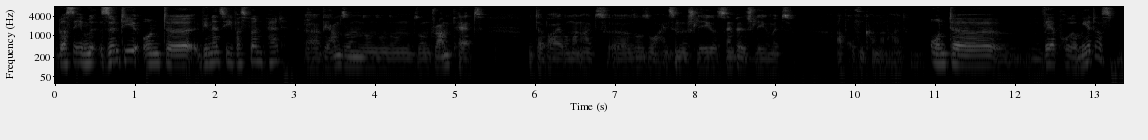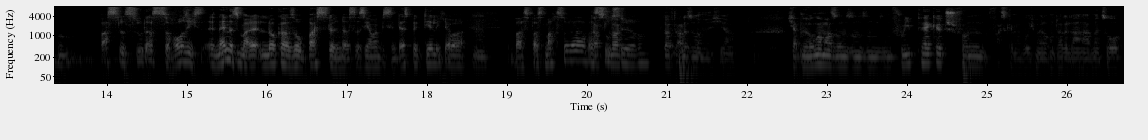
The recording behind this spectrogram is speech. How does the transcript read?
Du hast eben Synthi und äh, wie nennt sich, was für ein Pad? Äh, wir haben so ein, so ein, so ein, so ein Drumpad mit dabei, wo man halt äh, so, so einzelne Schläge, Sample-Schläge mit abrufen kann dann halt. Und äh, wer programmiert das? Bastelst du das zu Hause? Ich nenne es mal locker so basteln, das ist ja mal ein bisschen despektierlich, aber hm. was, was machst du da? Was das läuft, läuft alles über mich, ja. Ich habe mir irgendwann mal so ein, so, ein, so ein Free-Package von, weiß gar nicht mehr, wo ich mir runtergeladen habe, mit so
